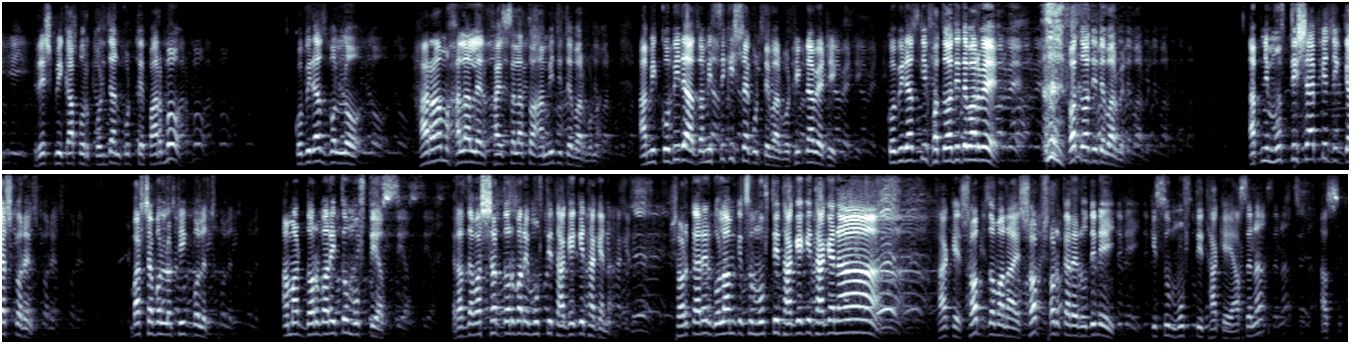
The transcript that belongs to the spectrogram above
রেশমি কাপড় পরিধান করতে পারব? কবিরাজ বলল, হারাম হালালের ফয়সালা তো আমি দিতে পারব না। আমি কবিরাজ, আমি চিকিৎসা করতে পারব। ঠিক না বে, ঠিক? কবিরাজ কি ফতোয়া দিতে পারবে? ফতোয়া দিতে পারবে না। আপনি মুফতি সাহেবকে জিজ্ঞাসা করেন। বাদশাহ বলল, ঠিক বলেছ। আমার দরবারেই তো মুফতি আছে। রাজা বাদশার দরবারে মুফতি থাকে কি থাকে না? সরকারের গোলাম কিছু মুফতি থাকে কি থাকে না? থাকে, সব জমানায়, সব সরকারের অধীনেই কিছু মুফতি থাকে। আছে না? আছে।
